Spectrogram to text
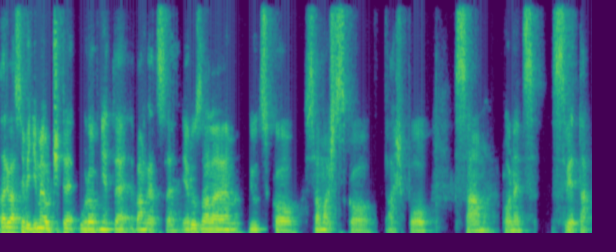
Tady vlastně vidíme určité úrovně té evangelizace. Jeruzalém, Judsko, Samařsko, až po sám konec světa.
